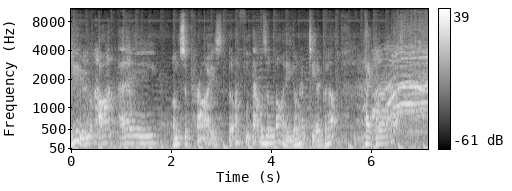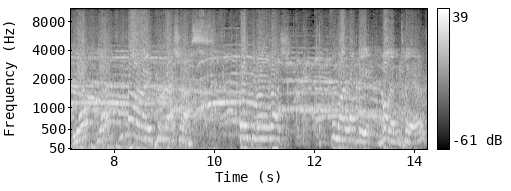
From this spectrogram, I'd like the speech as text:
You are a. I'm surprised, but I think that was a lie. You're empty. Open up. Thank you very much. Yeah, yeah. No, precious. Thank you very much for my lovely volunteers,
